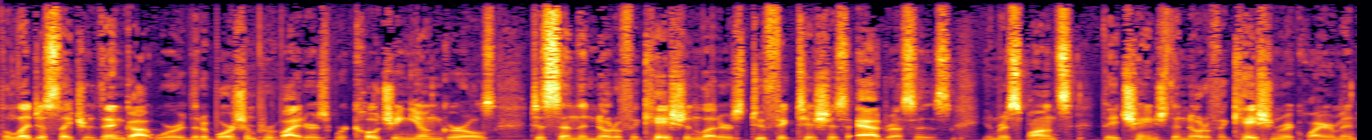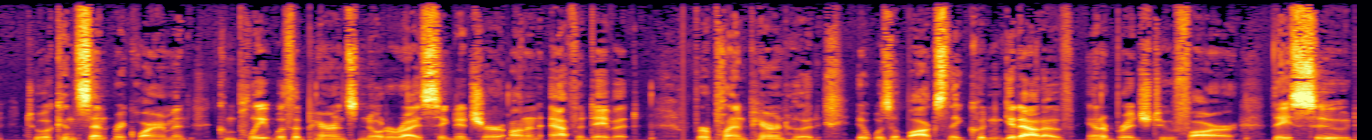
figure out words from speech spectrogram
The legislature then got word that abortion providers were coaching young girls to send the notification letters to fictitious addresses. In response, they changed the notification requirement to a consent requirement, complete with a parent's notarized signature on an affidavit. For Planned Parenthood, it was a box they couldn't get out of and a bridge too far. They sued,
